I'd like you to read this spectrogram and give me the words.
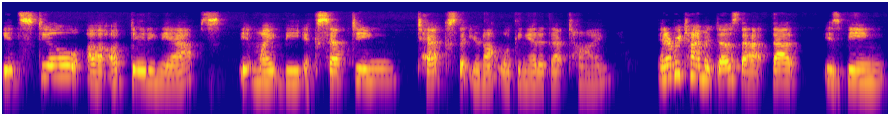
it's still uh, updating the apps. It might be accepting text that you're not looking at at that time. And every time it does that, that is being,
